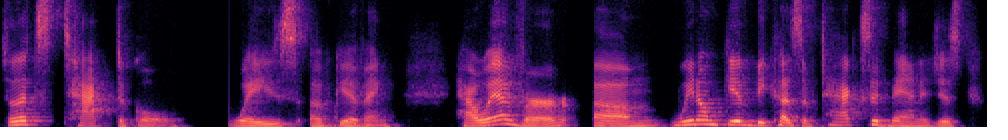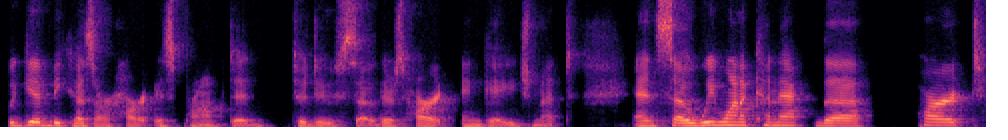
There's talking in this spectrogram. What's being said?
So that's tactical ways of giving. However, um, we don't give because of tax advantages. We give because our heart is prompted to do so. There's heart engagement. And so we want to connect the heart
